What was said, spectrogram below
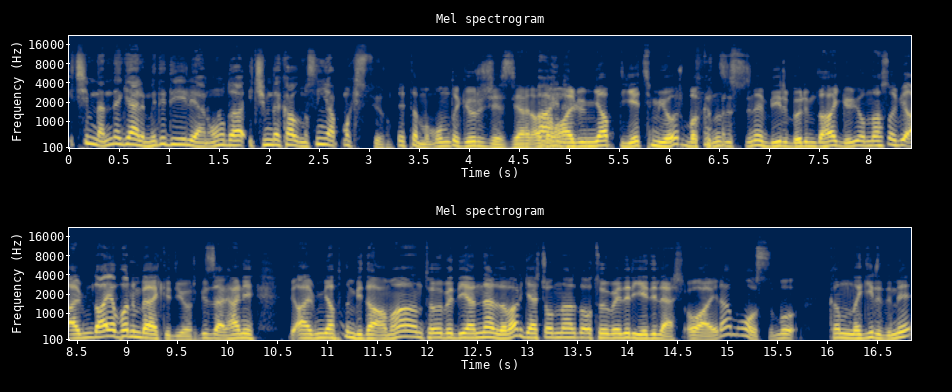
içimden de gelmedi değil yani. Onu da içimde kalmasın yapmak istiyorum. E tamam onu da göreceğiz. Yani adam Aynen. albüm yaptı yetmiyor. Bakınız üstüne bir bölüm daha geliyor. Ondan sonra bir albüm daha yaparım belki diyor. Güzel. Hani bir albüm yaptım bir daha aman tövbe diyenler de var. Gerçi onlar da o tövbeleri yediler. O ayrı ama olsun. Bu kanına girdi mi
